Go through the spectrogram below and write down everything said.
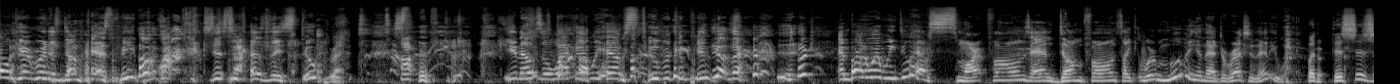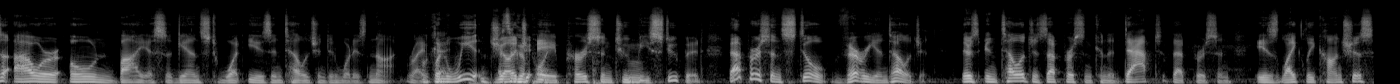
Don't get rid of dumbass people just because they're stupid. Right. you know, so why can't we have stupid computers? and by the way, we do have smartphones and dumb phones. Like we're moving in that direction anyway. But this is our own bias against what is intelligent and what is not, right? Okay. When we judge a, point. person to be mm. stupid, that person's still very intelligent. There's intelligence that person can adapt, that person is likely conscious,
